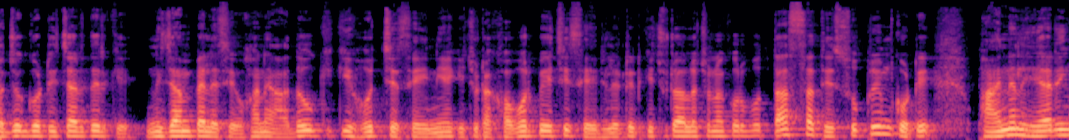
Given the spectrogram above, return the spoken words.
অযোগ্য টিচারদেরকে নিজাম প্যালেসে ওখানে আদৌ কী কী হচ্ছে সেই নিয়ে কিছুটা খবর পেয়েছি। সেই রিলেটেড কিছুটা আলোচনা করব। তার সাথে সুপ্রিম কোর্টে ফাইনাল হিয়ারিং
